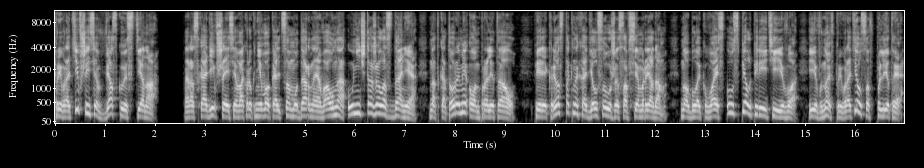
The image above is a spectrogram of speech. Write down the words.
превратившийся в вязкую стену. Расходившаяся вокруг него кольцом ударная волна уничтожала здания, над которыми он пролетал. Перекресток находился уже совсем рядом, но Блэк Вайс успел перейти его и вновь превратился в плиты.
